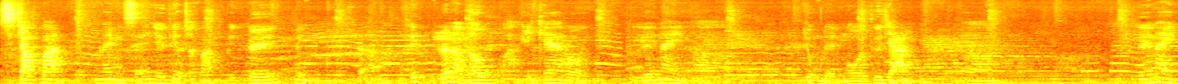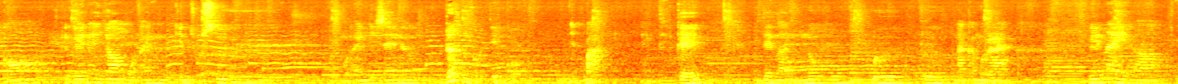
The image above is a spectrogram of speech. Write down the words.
Chào các bạn, hôm nay mình sẽ giới thiệu cho các bạn một cái ghế mình đã thích rất là lâu của hãng IKEA rồi. Cái ghế này uh, dùng để ngồi thư giãn. Uh, ghế này có cái ghế này do một anh kiến trúc sư một anh designer rất nổi tiếng của Nhật Bản anh thiết kế tên là Nobu Nakamura. Ghế này uh,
